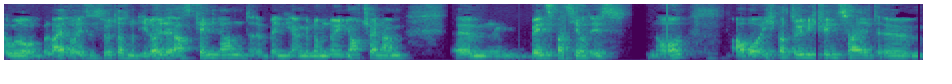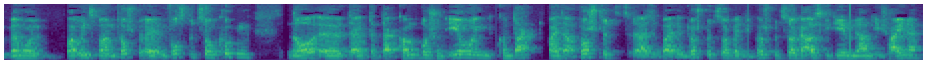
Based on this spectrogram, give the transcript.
oder leider ist es so, dass man die Leute erst kennenlernt, wenn die angenommen neuen Yachtschein haben, ähm, wenn es passiert ist. Ja. Aber ich persönlich finde es halt, äh, wenn wir bei uns mal im, Pirsch, äh, im Forstbezirk gucken, na, äh, da, da, kommt man schon eher in Kontakt bei der Pirschbez also bei den Pirschbezirken, wenn die Pirschbezirke ausgegeben werden, die Scheine,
